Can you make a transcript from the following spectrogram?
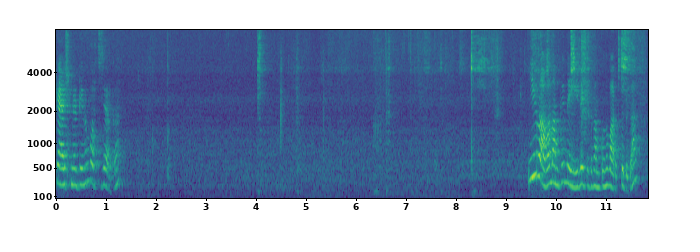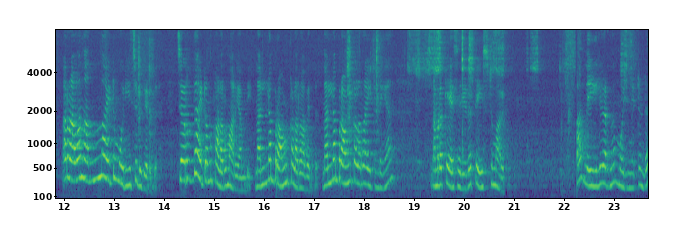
കാഷ്നട്ടിൽ നിന്നും കുറച്ച് ചേർക്കാം. ഈ റവ നമുക്ക് നെയ്യിലിട്ടിട്ട് നമുക്കൊന്ന് വറുത്തെടുക്കാം ആ റവ നന്നായിട്ട് മൊരിയിച്ചെടുക്കരുത്. ചെറുതായിട്ടൊന്ന് കളർ മാറിയാൽ മതി. നല്ല ബ്രൗൺ കളറാവരുത്. നല്ല ബ്രൗൺ കളറായിട്ടുണ്ടെങ്കിൽ നമ്മുടെ കേസരിയുടെ ടേസ്റ്റ് മാറിപ്പോകും ആ നെയ്യിൽ കിടന്ന് മൊരിഞ്ഞിട്ടുണ്ട്.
